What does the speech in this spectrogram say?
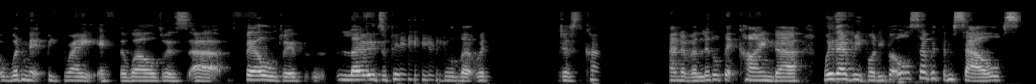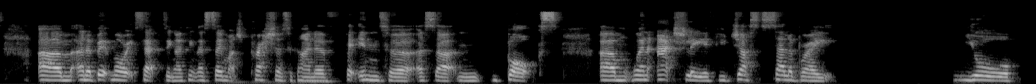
wouldn't it be great if the world was uh, filled with loads of people that were just kind of a little bit kinder with everybody, but also with themselves um, and a bit more accepting. I think there's so much pressure to kind of fit into a certain box um, when actually, if you just celebrate your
